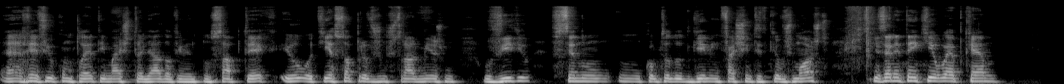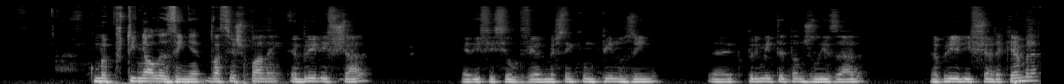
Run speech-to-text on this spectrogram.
a review completa e mais detalhada, obviamente, no Subtech. Eu aqui é só para vos mostrar mesmo o vídeo. Sendo um, um computador de gaming, faz sentido que eu vos mostre. Se quiserem, tem aqui a webcam com uma portinholazinha. Vocês podem abrir e fechar. É difícil de ver, mas tem aqui um pinozinho uh, que permite então deslizar, abrir e fechar a câmera.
